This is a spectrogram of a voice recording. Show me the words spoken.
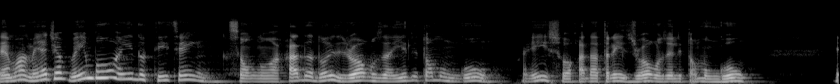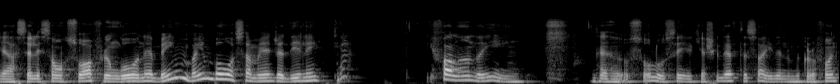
É uma média bem boa aí do Tite, hein? São a cada dois jogos aí ele toma um gol. É isso, a cada três jogos ele toma um gol. E a seleção sofre um gol, né? Bem, bem boa essa média dele, hein? E falando aí em... É, eu solucei aqui, acho que deve ter saído no microfone.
